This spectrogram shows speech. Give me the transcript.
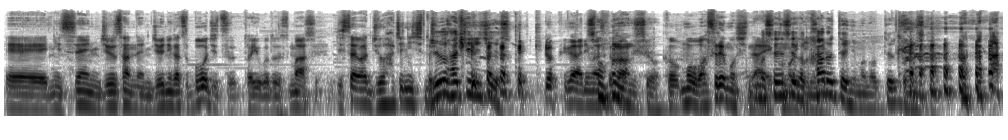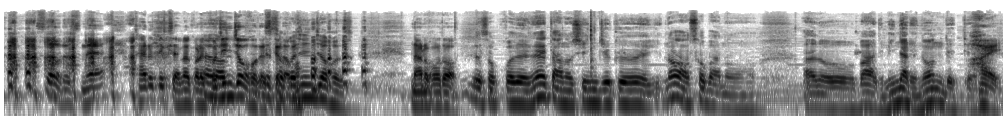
えー、2013年12月某日ということです。まあ実際は18日という18日です 記録がありますそうなんですよ。もう忘れもしない。先生のカルテにも載ってると思います。そうですね。カルテ記載はこれ個人情報ですけど個人情報です。なるほど。でそこでねあの新宿駅のそばのあのバーでみんなで飲んでて、はい、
